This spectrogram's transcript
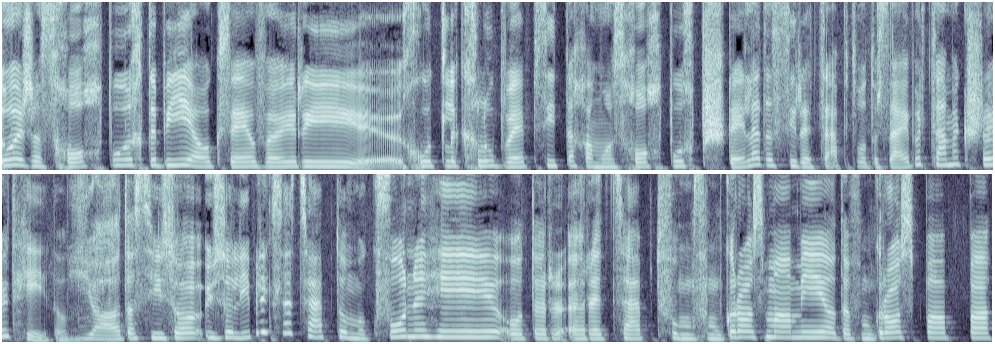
Du hast ein Kochbuch dabei, auch gesehen auf eurer Kuttler Club Webseite kann man ein Kochbuch bestellen. Das sind Rezepte, die ihr selber zusammengestellt habt, oder? Ja, das sind so unsere Lieblingsrezepte, die wir gefunden haben. Oder ein Rezept vom, vom Grossmami oder vom Grosspapa,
